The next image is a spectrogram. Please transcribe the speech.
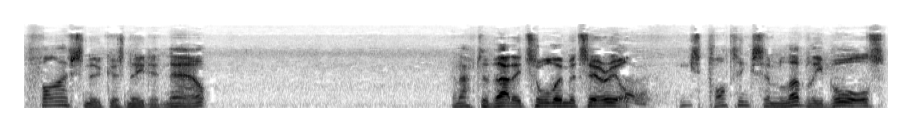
Five snookers needed now. And after that, it's all immaterial. He's potting some lovely balls.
